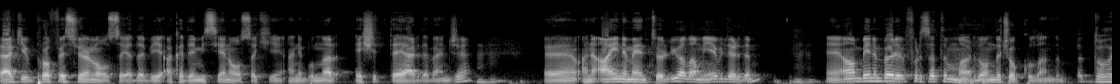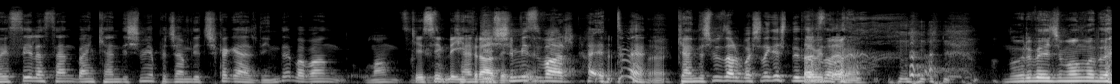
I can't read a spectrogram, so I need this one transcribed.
belki bir profesyonel olsa ya da bir akademisyen olsa ki hani bunlar eşit değerde bence. E, hani aynı mentörlüğü alamayabilirdim. E, ama benim böyle bir fırsatım vardı. Onu da çok kullandım. dolayısıyla sen ben kendi işimi yapacağım diye çıka geldiğinde baban ulan Kesinlikle kendi itiraz işimiz etti. var. Ha, etti mi? Evet. Kendi işimiz var başına geç dedi o Tabii zaman. tabii. Nuri Beyciğim olmadı.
